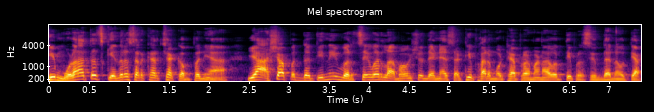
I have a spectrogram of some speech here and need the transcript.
की मुळातच केंद्र सरकारच्या कंपन्या या अशा पद्धतीने वरचेवर लाभांश देण्यासाठी फार मोठ्या प्रमाणावरती प्रसिद्ध नव्हत्या.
